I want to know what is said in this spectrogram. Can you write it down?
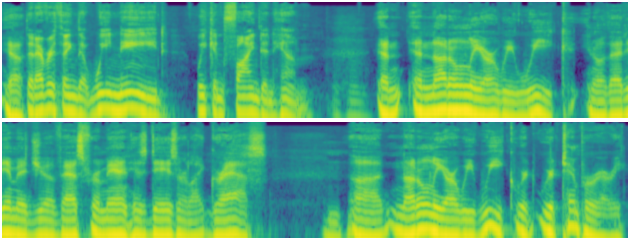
Yeah. That everything that we need, we can find in him. Mm-hmm. And and not only are we weak, you know, that image of as for man, his days are like grass. Mm-hmm. Uh, not only are we weak, we're we're temporary.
